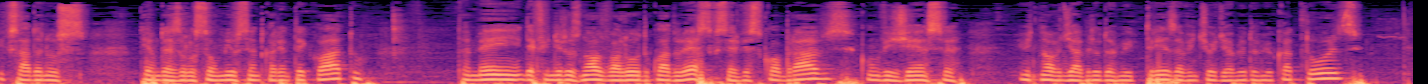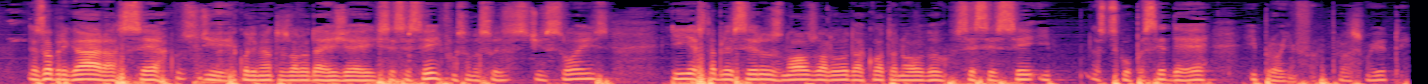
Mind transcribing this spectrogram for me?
fixada nos termos da resolução 1144. Também definir os novos valores do quadro S, serviços cobráveis, com vigência 29 de abril de 2013 a 28 de abril de 2014, desobrigar a cercos de recolhimento dos valores da RGE e CCC, em função das suas extinções, e estabelecer os novos valores da cota anual do CCC e, desculpa, CDE e PROINFA. Próximo item.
